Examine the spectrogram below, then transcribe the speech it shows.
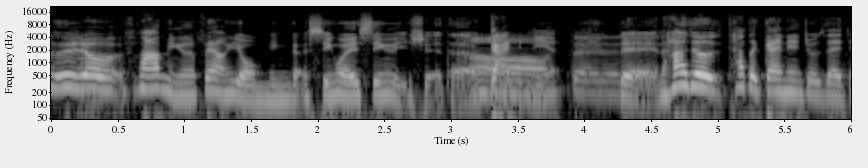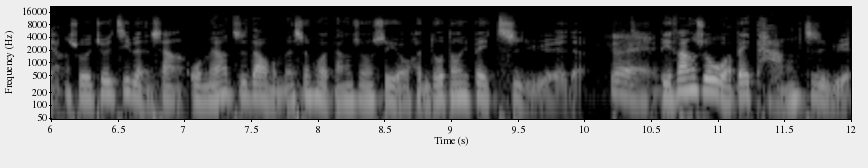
所以就发明了非常有名的行为心理学的概念。嗯对对对，然后他就他的概念就是在讲说，就基本上我们要知道，我们生活当中是有很多东西被制约的。对。比方说，我被糖制约，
